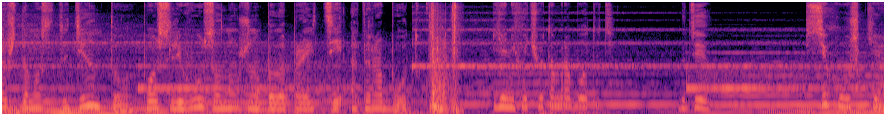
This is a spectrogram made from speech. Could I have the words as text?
Каждому студенту после вуза нужно было пройти отработку. Я не хочу там работать. Где? В Психушке.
